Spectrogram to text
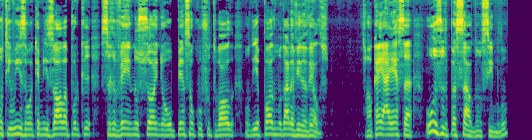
utilizam a camisola porque se revêem no sonho ou pensam que o futebol um dia pode mudar a vida deles. Ok? Há essa usurpação de um símbolo,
